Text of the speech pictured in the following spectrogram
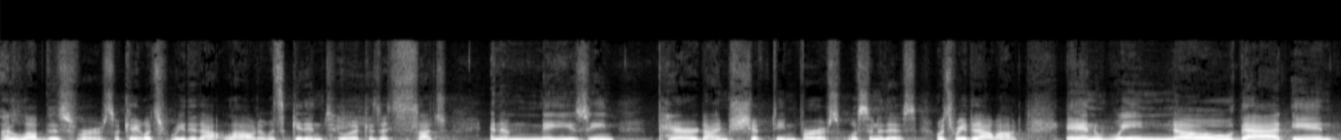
I love this verse. Okay, let's read it out loud. Let's get into it because it's such an amazing paradigm shifting verse. Listen to this. Let's read it out loud. And we know that in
